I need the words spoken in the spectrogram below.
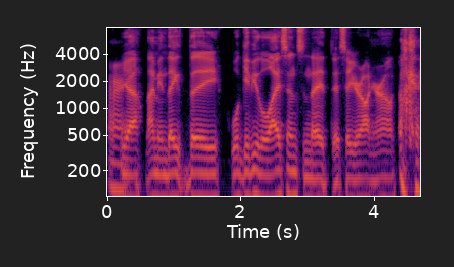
all right. Yeah, I mean they they will give you the license and they they say you're on your own. Okay.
